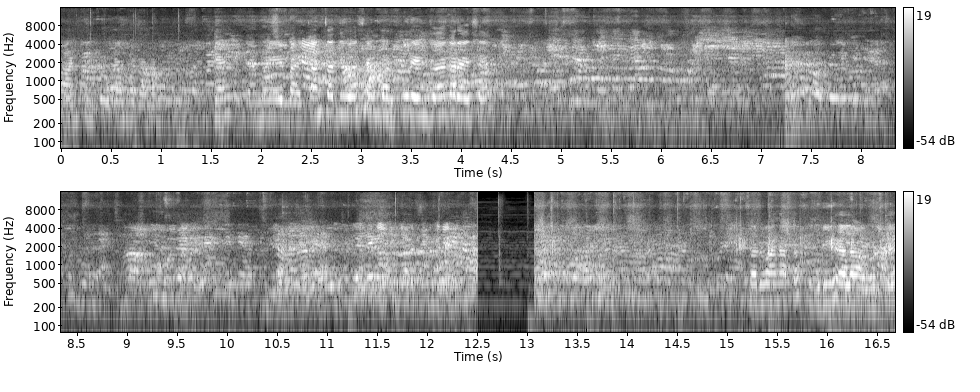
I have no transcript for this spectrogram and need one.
आणखी प्रोग्राम बघायला त्यामुळे बायकांचा दिवस आहे भरपूर एन्जॉय करायचं आहे सर्वांना आता फुगडी घ्यायला आवडते.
